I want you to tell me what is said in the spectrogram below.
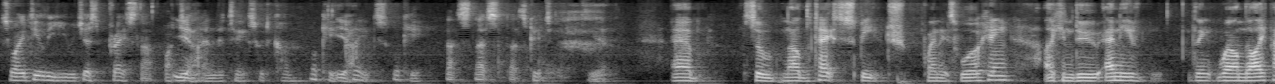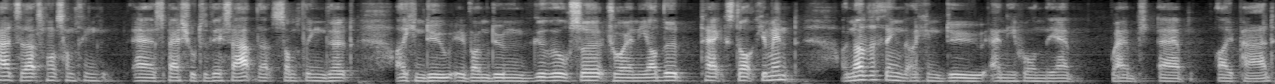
So ideally, you would just press that button and the text would come. Okay, great. Okay, that's that's that's good. Yeah. Um, so now the text to speech when it's working, I can do any think well on the iPad, so that's not something uh, special to this app. That's something that I can do if I'm doing Google search or any other text document. Another thing that I can do anywhere on the web uh, iPad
